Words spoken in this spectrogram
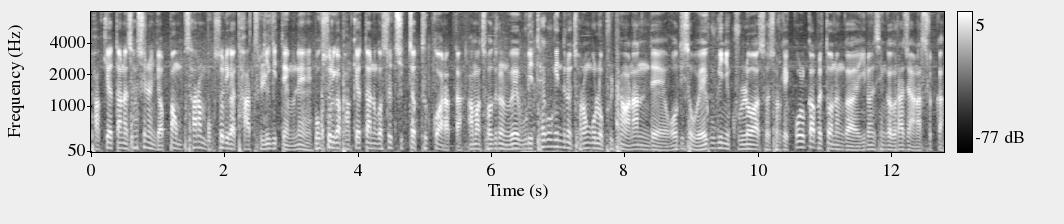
바뀌었다는 사실은 옆방 사람 목소리가 다 들리기 때문에 목소리가 바뀌었다는 것을 직접 듣고 알았다. 아마 저들은 왜 우리 태국인들은 저런 걸로 불평 안 하는데 어디서 외국인이 굴러와서 저렇게 꼴값을 떠는가 이런 생각을 하지 않았을까?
